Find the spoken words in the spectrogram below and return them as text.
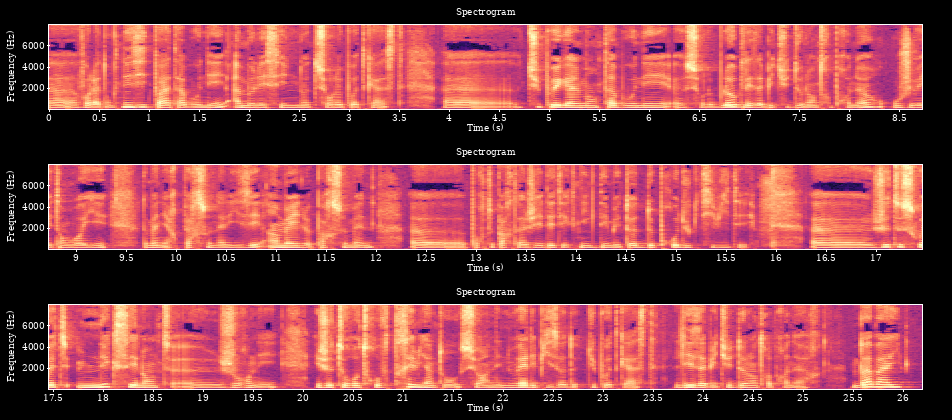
Euh, voilà, donc n'hésite pas à t'abonner, à me laisser une note sur le podcast. Euh, tu peux également t'abonner euh, sur le blog Les habitudes de l'entrepreneur où je vais t'envoyer de manière personnalisée un mail par semaine pour te partager des techniques, des méthodes de productivité. je te souhaite une excellente journée et je te retrouve très bientôt sur un nouvel épisode du podcast Les habitudes de l'entrepreneur. Bye bye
